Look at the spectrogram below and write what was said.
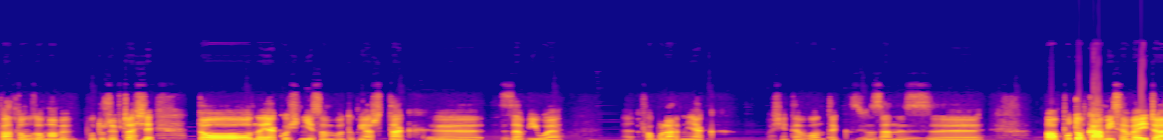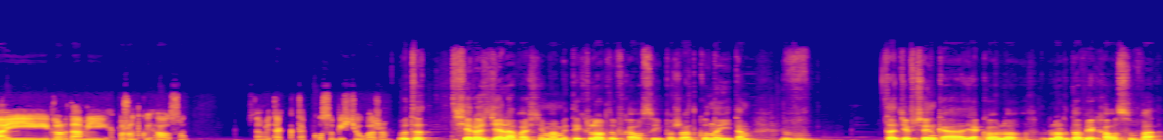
Phantom Zone, mamy podróże w czasie, to one jakoś nie są według mnie aż tak e, zawiłe e, fabularnie, jak właśnie ten wątek związany z no, potomkami Savage'a i lordami ich porządku i chaosu. Przynajmniej tak, tak osobiście uważam. Bo to się rozdziela właśnie, mamy tych lordów chaosu i porządku, no i tam ta dziewczynka jako lo, lordowie chaosu wa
